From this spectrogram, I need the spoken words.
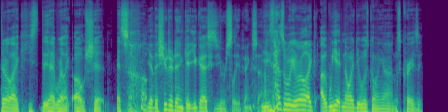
they're like, he's. they- We're like, oh shit. And so Yeah, the shooter didn't get you guys because you were sleeping. So That's what we were like. Uh, we had no idea what was going on. It was crazy.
